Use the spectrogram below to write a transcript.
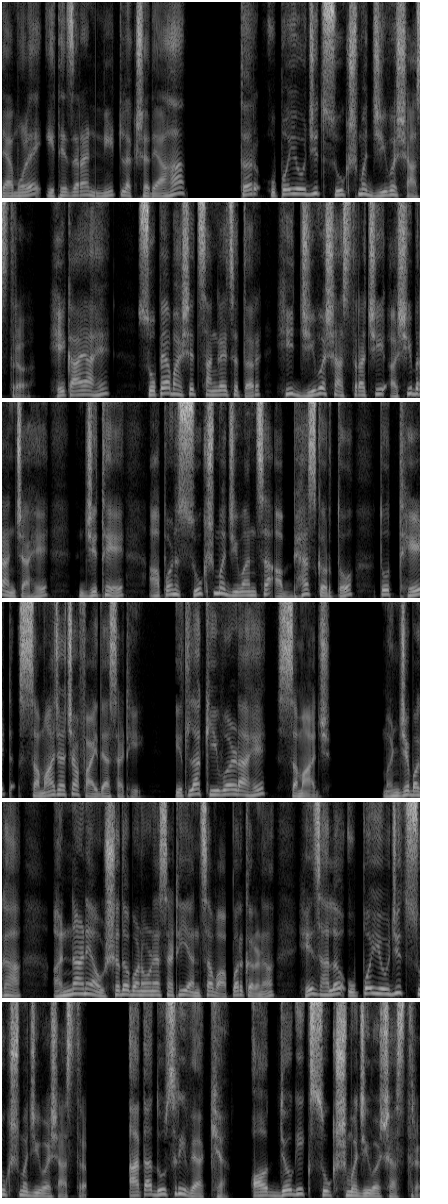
त्यामुळे इथे जरा नीट लक्ष द्या हा. तर उपयोजित सूक्ष्म जीवशास्त्र हे काय आहे? सोप्या भाषेत सांगायचं तर ही जीवशास्त्राची अशी ब्रांच आहे जिथे आपण सूक्ष्म जीवांचा अभ्यास करतो तो थेट समाजाच्या फायद्यासाठी. इथला कीवर्ड आहे समाज. म्हणजे बघा अन्न आणि औषधं बनवण्यासाठी यांचा वापर करणं हे झालं उपयोजित सूक्ष्मजीवशास्त्र आता दुसरी व्याख्या औद्योगिक सूक्ष्मजीवशास्त्र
